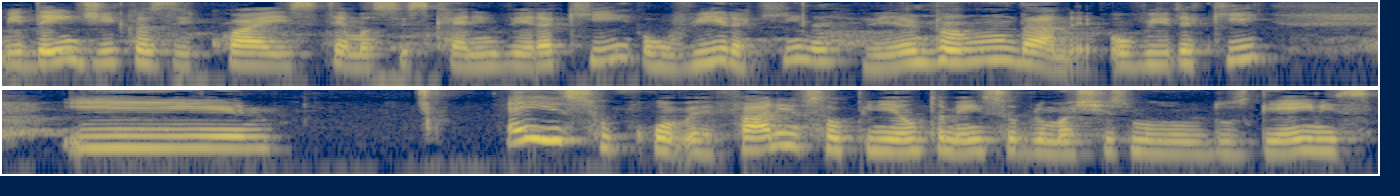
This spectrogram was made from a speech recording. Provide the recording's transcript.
Me deem dicas de quais temas vocês querem ver aqui. Ouvir aqui, né? Ver não, não dá, né? Ouvir aqui. E é isso. Falem sua opinião também sobre o machismo dos games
